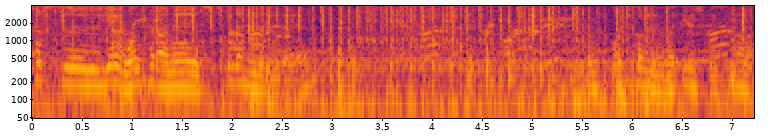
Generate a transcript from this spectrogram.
토스의 원테란의 시청자분들인데. 좀 멀티거리를 내가 이길 수가 있을라나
